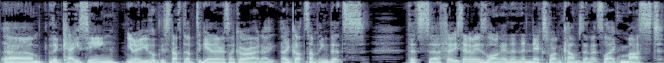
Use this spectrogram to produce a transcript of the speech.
um, the casing, you know, you hook this stuff up together. It's like, all right, I, I got something that's, that's uh, 30 centimeters long. And then the next one comes and it's like, must,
